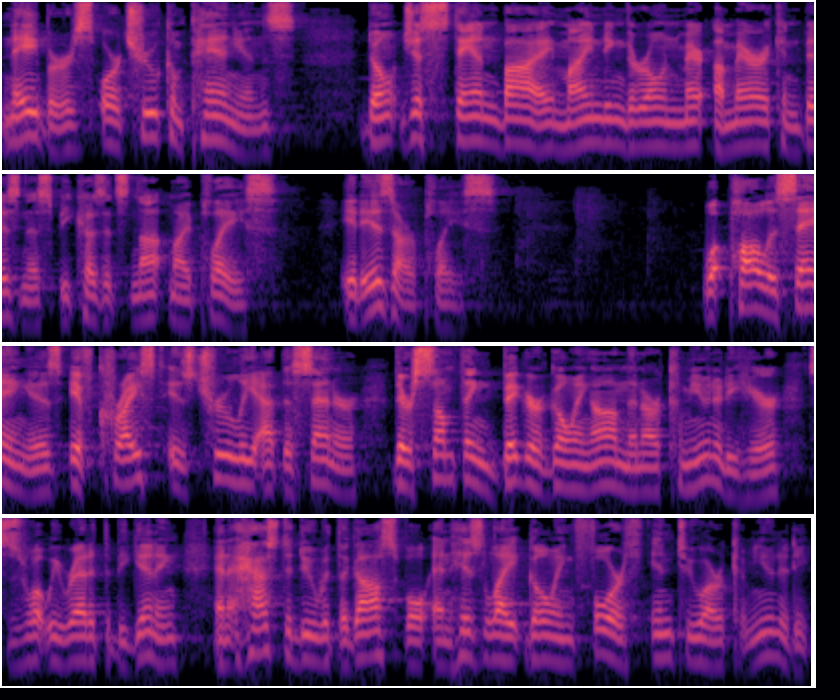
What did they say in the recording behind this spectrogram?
neighbors or true companions don't just stand by minding their own American business because it's not my place. It is our place. What Paul is saying is if Christ is truly at the center, there's something bigger going on than our community here. This is what we read at the beginning, and it has to do with the gospel and his light going forth into our community.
